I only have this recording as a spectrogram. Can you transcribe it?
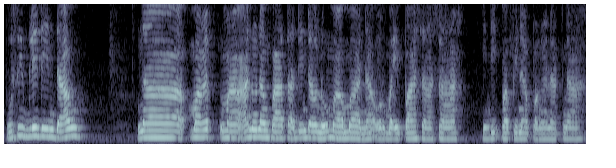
posible din daw na ma, ma ano ng bata din daw no mama na or maipasa sa hindi pa pinapanganak na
